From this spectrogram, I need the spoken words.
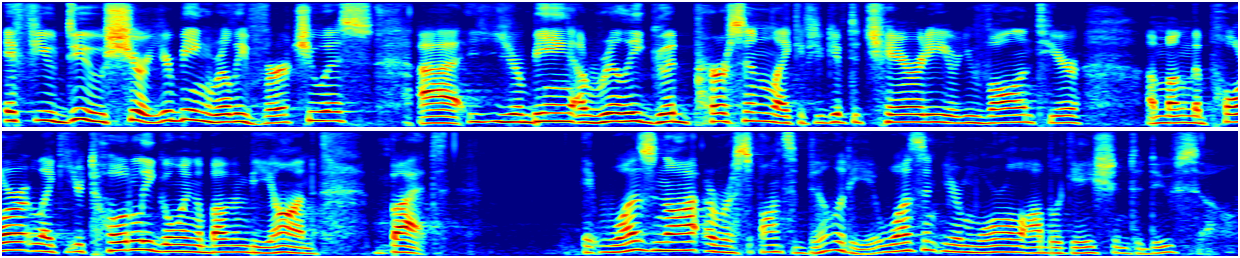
if you do, sure, you're being really virtuous. Uh, you're being a really good person. Like if you give to charity or you volunteer among the poor, like you're totally going above and beyond. But it was not a responsibility, it wasn't your moral obligation to do so.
